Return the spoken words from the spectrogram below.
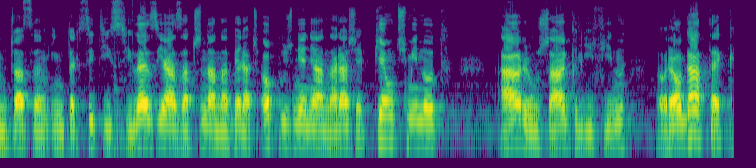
Tymczasem Intercity Silesia zaczyna nabierać opóźnienia, na razie 5 minut, a rusza Griffin Rogatek.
